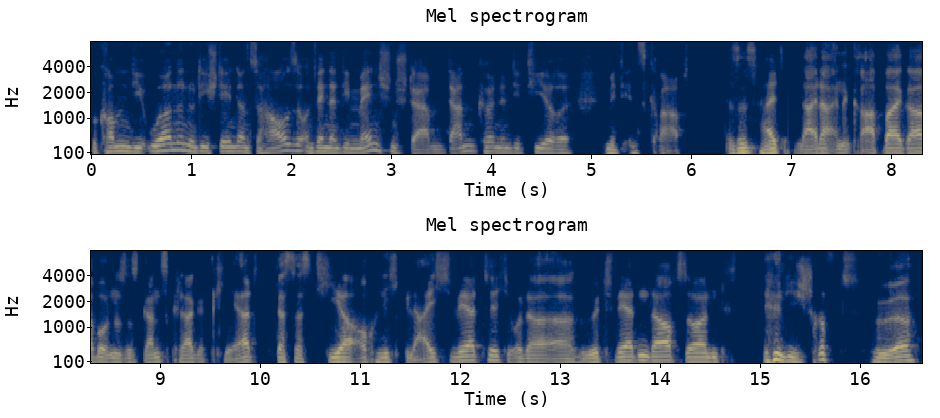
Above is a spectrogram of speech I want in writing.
bekommen die Urnen und die stehen dann zu Hause und wenn dann die Menschen sterben, dann können die Tiere mit ins Grab. Es ist halt leider eine Grabbeigabe und es ist ganz klar geklärt, dass das Tier auch nicht gleichwertig oder erhöht werden darf, sondern die Schrifthöhe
